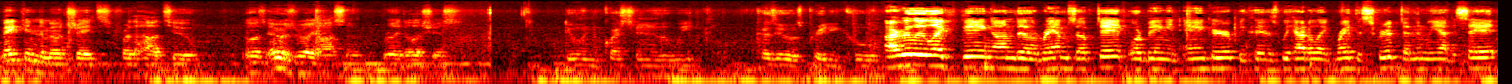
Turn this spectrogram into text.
making the milkshakes for the how to. It was it was really awesome, really delicious. Doing the question of the week because it was pretty cool. I really like being on the Rams update or being an anchor because we had to like write the script and then we had to say it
